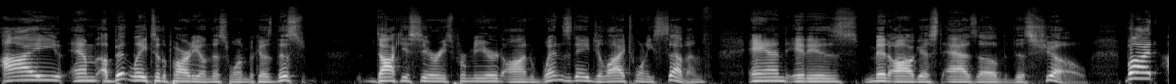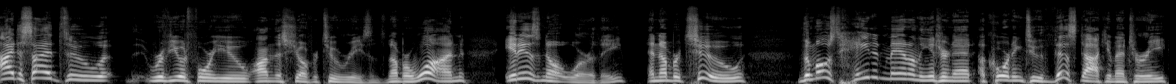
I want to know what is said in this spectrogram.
I am a bit late to the party on this one because this docu-series premiered on Wednesday, July 27th, and it is mid-August as of this show. But I decided to review it for you on this show for two reasons. Number one, it is noteworthy. And number two, the most hated man on the internet, according to this documentary,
